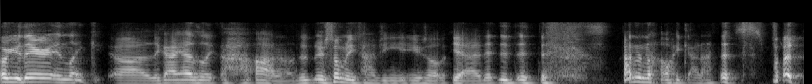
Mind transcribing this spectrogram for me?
Oh, you're there and like uh, the guy has like I don't know. There's so many times you can get yourself. Yeah, it, it, it, I don't know how I got on this, but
